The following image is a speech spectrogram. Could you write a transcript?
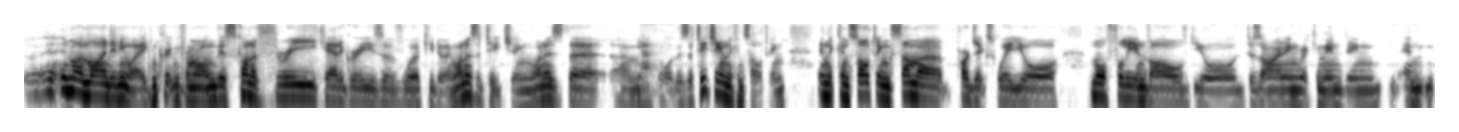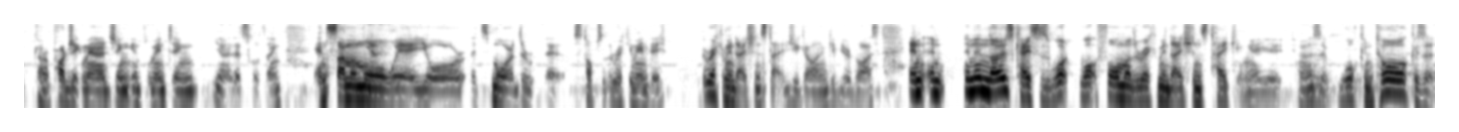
in my mind anyway, you can correct me if I'm wrong, there's kind of three categories of work you're doing. One is the teaching, one is the, um, yeah. well, there's the teaching and the consulting. In the consulting, some are projects where you're more fully involved, you're designing, recommending, and kind of project managing, implementing, you know, that sort of thing. And some are more yeah. where you're, it's more at the, uh, stops at the recommendation recommendation stage you go on and give your advice and and, and in those cases what what form are the recommendations taking are you, you know, is it walk and talk is it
